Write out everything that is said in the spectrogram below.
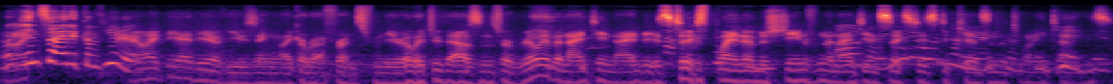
We're like- inside a computer. I like the idea of using like a reference from the early 2000s or really the 1990s to explain a machine from the 1960s to kids in the 2010s.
